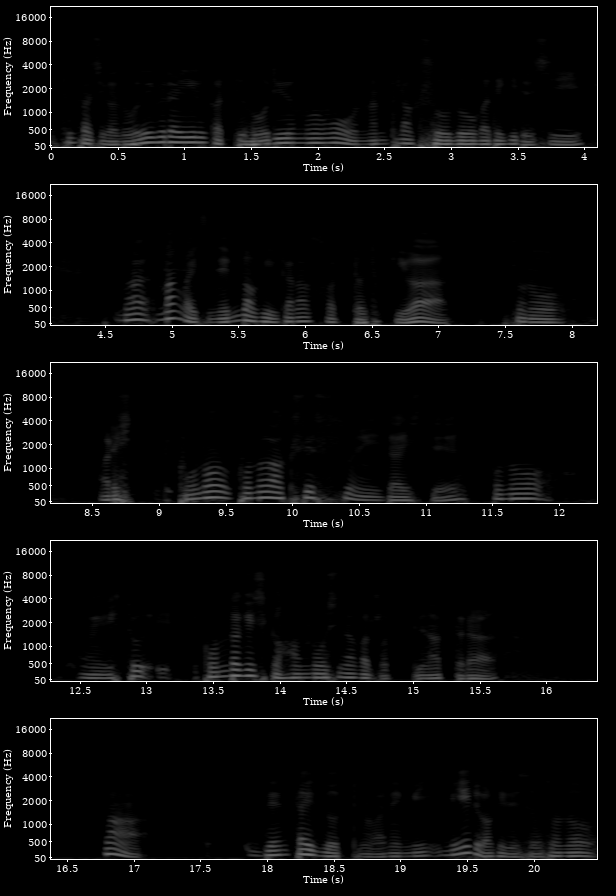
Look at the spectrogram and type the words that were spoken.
人たちがどれぐらいいるかってボリュームもなんとなく想像ができるし、ま、万が一ね、うまくいかなかった時は、その、あれ、この、このアクセス数に対して、この、え、人、こんだけしか反応しなかったってなったら、まあ、全体像っていうのがね、見えるわけですよ。その、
